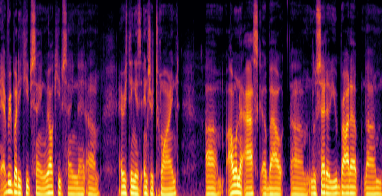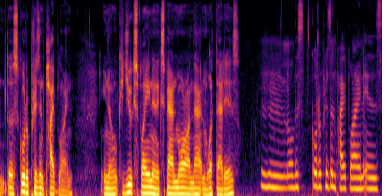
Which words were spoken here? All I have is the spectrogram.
everybody keeps saying, we all keep saying that um, everything is intertwined. Um, I want to ask about um. You brought up um, the school to prison pipeline. You know, could you explain and expand more on that and what that is? hmm Well, the school to prison pipeline is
